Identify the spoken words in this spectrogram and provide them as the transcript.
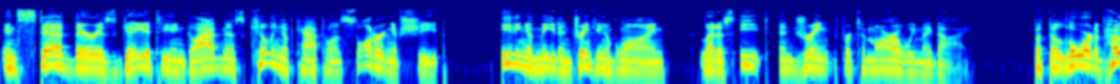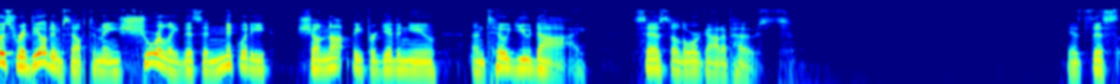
Instead there is gaiety and gladness, killing of cattle and slaughtering of sheep, eating of meat and drinking of wine. Let us eat and drink, for tomorrow we may die. But the Lord of hosts revealed himself to me. Surely this iniquity shall not be forgiven you until you die, says the Lord God of hosts. It's this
